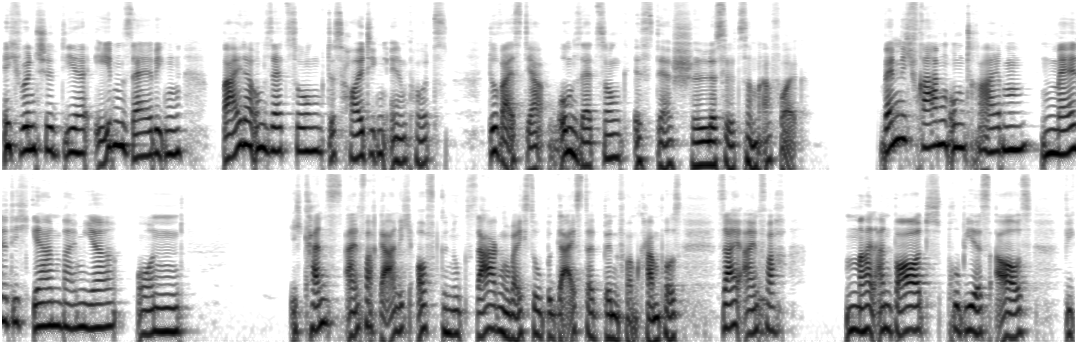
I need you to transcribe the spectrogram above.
Ich wünsche dir ebenselbigen bei der Umsetzung des heutigen Inputs Du weißt ja, Umsetzung ist der Schlüssel zum Erfolg. Wenn dich Fragen umtreiben, melde dich gern bei mir und ich kann es einfach gar nicht oft genug sagen, weil ich so begeistert bin vom Campus. Sei einfach mal an Bord, probier es aus, wie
